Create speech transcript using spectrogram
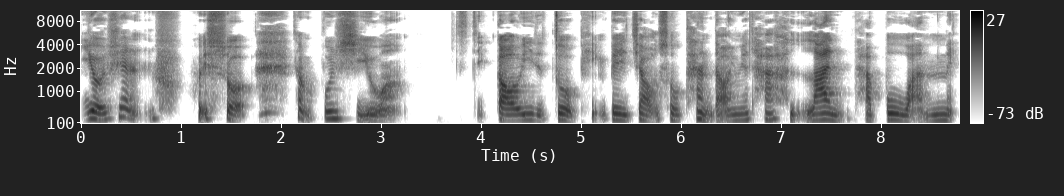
有些人 会说他们不希望自己高一的作品被教授看到，因为它很烂，它不完美。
